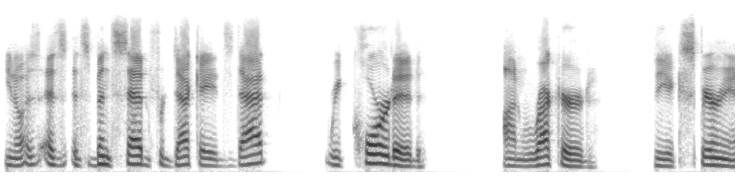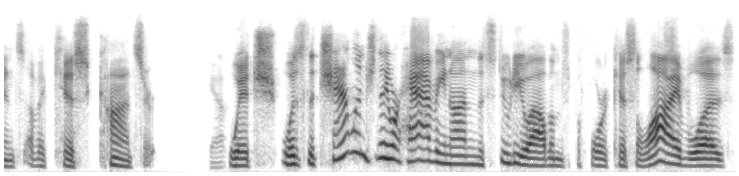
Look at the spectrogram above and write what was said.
you know, as, as it's been said for decades, that recorded on record the experience of a Kiss concert, yeah. which was the challenge they were having on the studio albums before Kiss Alive was,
